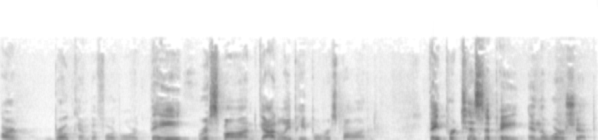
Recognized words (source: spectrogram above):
aren't broken before the Lord. They respond. Godly people respond. They participate in the worship.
